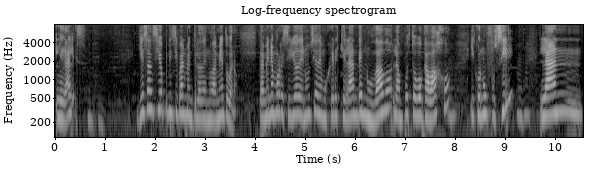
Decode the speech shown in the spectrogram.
legales. Y esos han sido principalmente los desnudamientos. Bueno, también hemos recibido denuncias de mujeres que la han desnudado, la han puesto boca abajo y con un fusil la han,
